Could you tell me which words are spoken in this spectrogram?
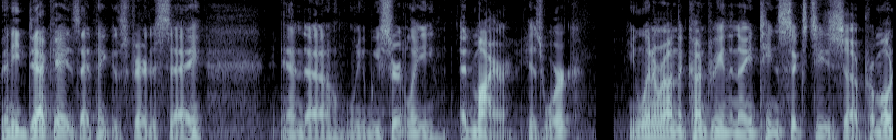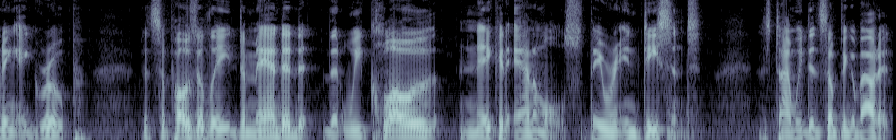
many decades, I think is fair to say, and uh, we, we certainly admire his work. He went around the country in the 1960s uh, promoting a group that supposedly demanded that we clothe naked animals. They were indecent. It's time we did something about it.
